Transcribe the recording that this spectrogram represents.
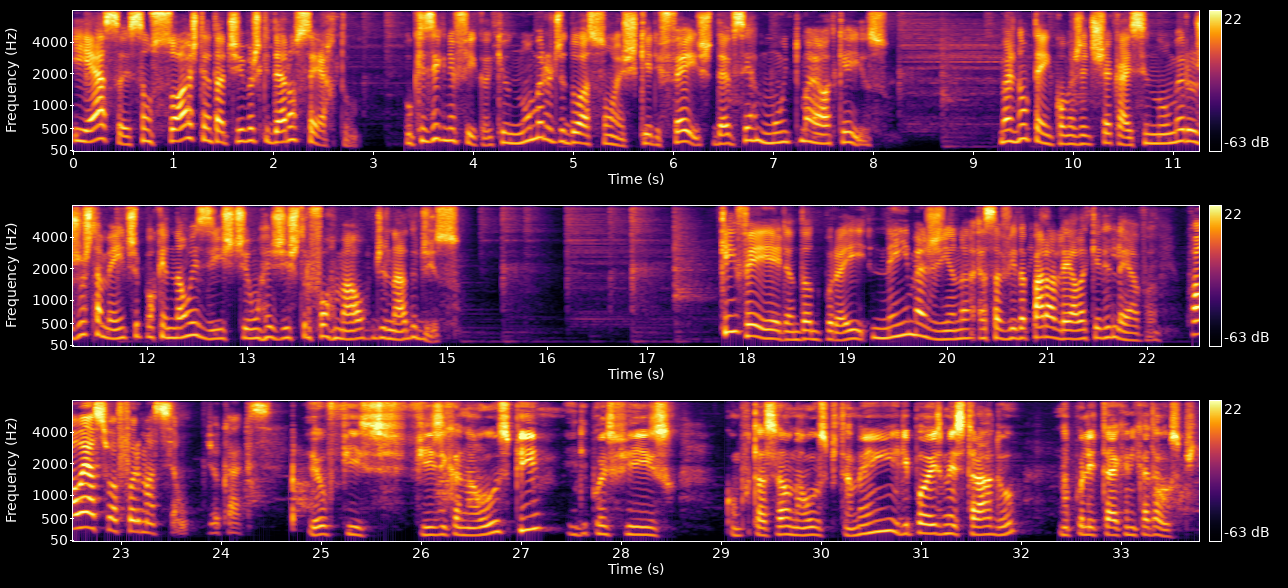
E essas são só as tentativas que deram certo. O que significa que o número de doações que ele fez deve ser muito maior do que isso. Mas não tem como a gente checar esse número justamente porque não existe um registro formal de nada disso. Quem vê ele andando por aí nem imagina essa vida paralela que ele leva. Qual é a sua formação, Jocax? Eu fiz física na USP e depois fiz computação na USP também e depois mestrado na Politécnica da USP.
